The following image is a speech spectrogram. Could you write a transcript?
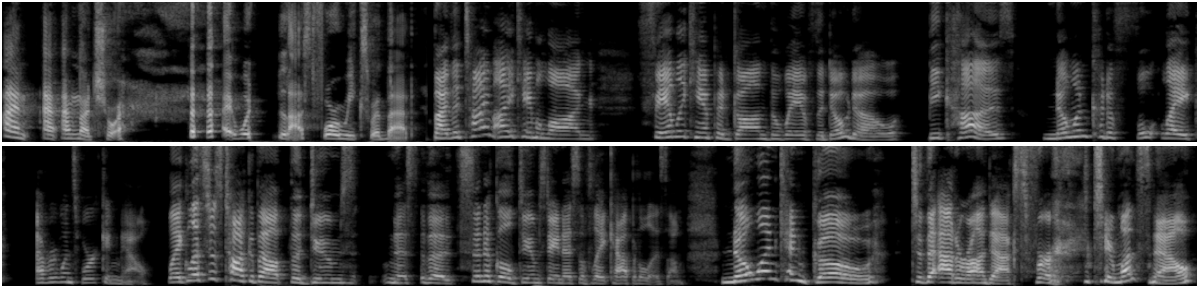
I'm I'm not sure. I would last four weeks with that. By the time I came along, family camp had gone the way of the dodo because no one could afford like everyone's working now. Like let's just talk about the dooms the cynical doomsdayness of late capitalism. No one can go to the Adirondacks for two months now.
